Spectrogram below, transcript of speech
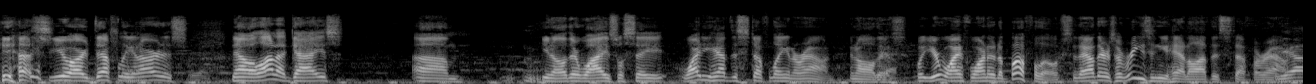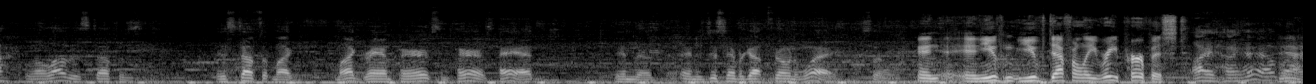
yes, you are definitely an artist. Now, a lot of guys, um, you know, their wives will say, "Why do you have this stuff laying around and all this?" Well, your wife wanted a buffalo, so now there's a reason you had all this stuff around. Yeah, well, a lot of this stuff is is stuff that my my grandparents and parents had, in the and it just never got thrown away. So And and you've you've definitely repurposed. I, I have, Yeah.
